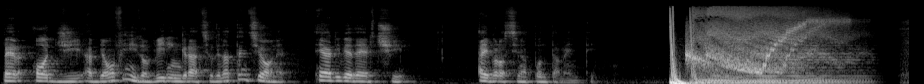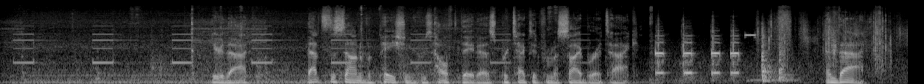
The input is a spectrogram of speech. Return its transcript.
Per oggi abbiamo finito, vi ringrazio dell'attenzione e arrivederci ai prossimi appuntamenti. Hear that? That's the sound of a patient whose health data is protected from a cyber attack. And that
